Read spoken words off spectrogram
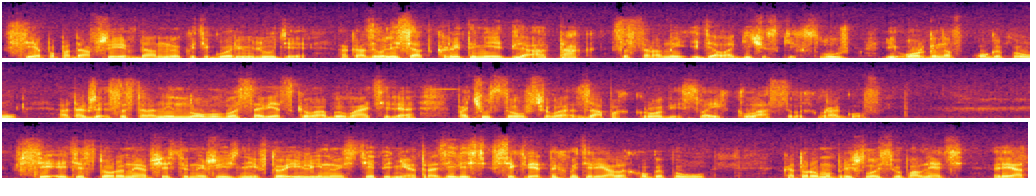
Все попадавшие в данную категорию люди оказывались открытыми для атак со стороны идеологических служб и органов ОГПУ, а также со стороны нового советского обывателя, почувствовавшего запах крови своих классовых врагов. Все эти стороны общественной жизни в той или иной степени отразились в секретных материалах ОГПУ, которому пришлось выполнять ряд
